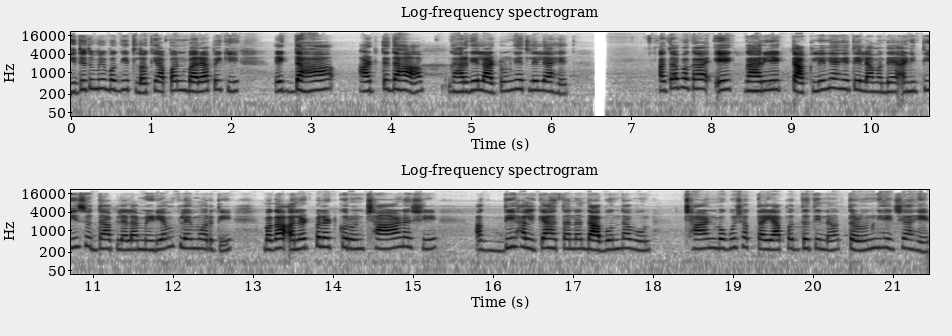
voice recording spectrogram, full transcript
इथे तुम्ही बघितलं की आपण बऱ्यापैकी एक दहा आठ ते दहा घारगे लाटून घेतलेले आहेत. आता बघा एक घारी एक टाकलेली आहे तेलामध्ये आणि तीसुद्धा आपल्याला मीडियम फ्लेमवरती बघा अलटपलट करून छान अशी अगदी हलक्या हातानं दाबून दाबून छान बघू शकता या पद्धतीनं तळून घ्यायची आहे.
